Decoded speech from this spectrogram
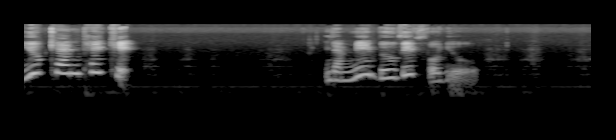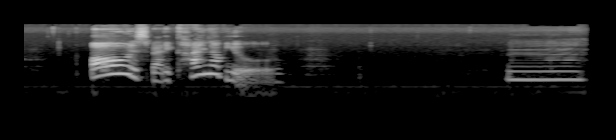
You can take it. Let me move it for you. Oh, it's very kind of you. 음,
